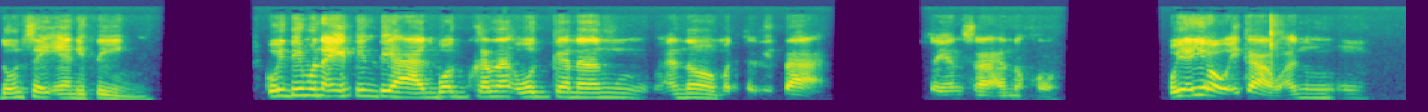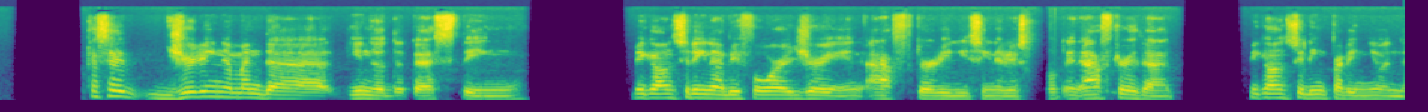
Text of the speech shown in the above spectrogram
don't say anything. Kung hindi mo naiintindihan, wag ka na wag ka nang ano magsalita. So yan sa ano ko. Kuya Yo, ikaw, anong kasi during naman the, you know, the testing, may counseling na before, during, and after releasing the result. And after that, may counseling pa rin yun.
